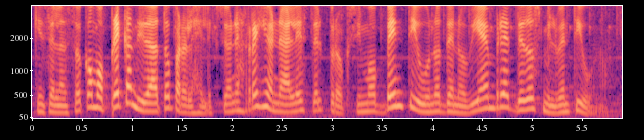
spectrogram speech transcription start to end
quien se lanzó como precandidato para las elecciones regionales del próximo 21 de noviembre de 2021.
